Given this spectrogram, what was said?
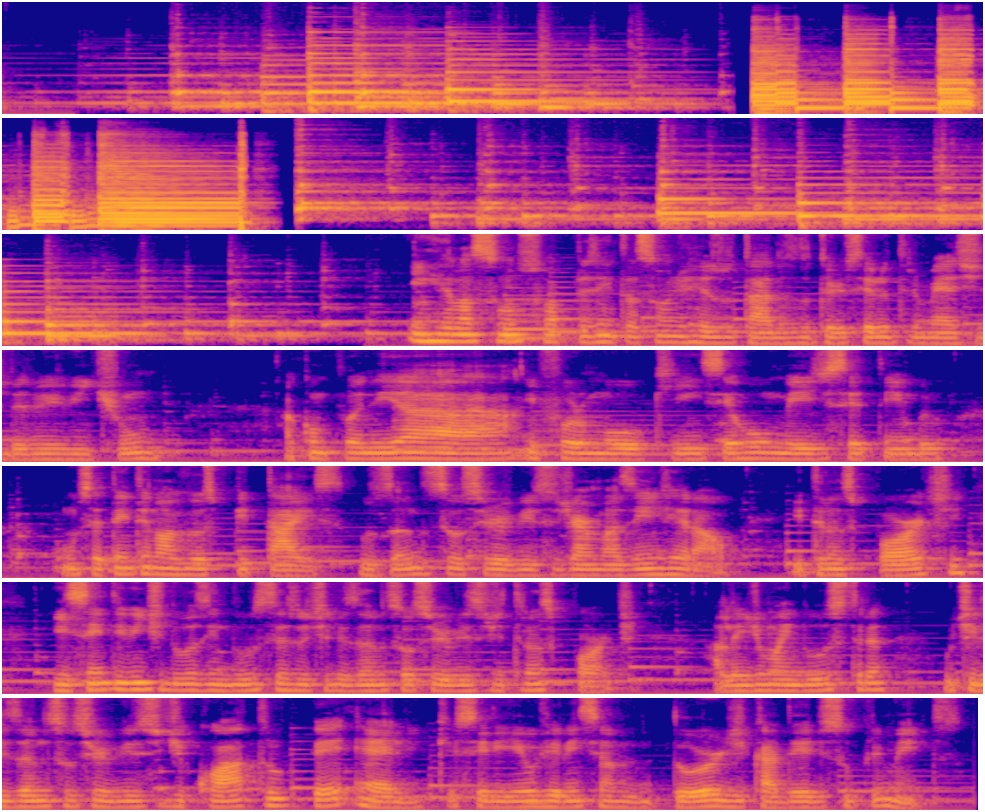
Em relação à sua apresentação de resultados do terceiro trimestre de 2021, a companhia informou que encerrou o mês de setembro com 79 hospitais usando seu serviço de armazém geral e transporte e 122 indústrias utilizando seu serviço de transporte, além de uma indústria utilizando seu serviço de 4PL, que seria o gerenciador de cadeia de suprimentos,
